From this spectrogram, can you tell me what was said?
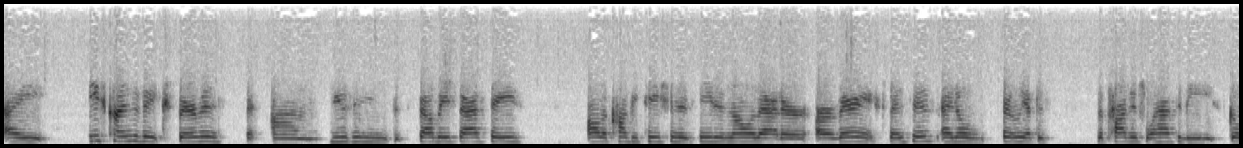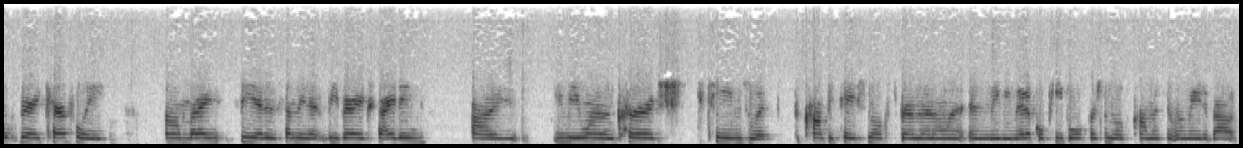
I these kinds of experiments um, using the cell-based assays all the computation that's needed and all of that are, are very expensive. I know certainly to, the projects will have to be scoped very carefully, um, but I see it as something that would be very exciting. Uh, you may want to encourage teams with the computational, experimental, and maybe medical people for some of those comments that were made about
